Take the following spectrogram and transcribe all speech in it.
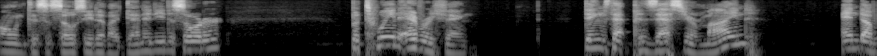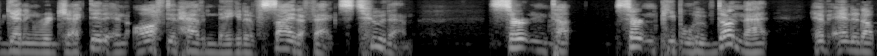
own dissociative identity disorder. Between everything, things that possess your mind end up getting rejected and often have negative side effects to them. Certain t- certain people who've done that have ended up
